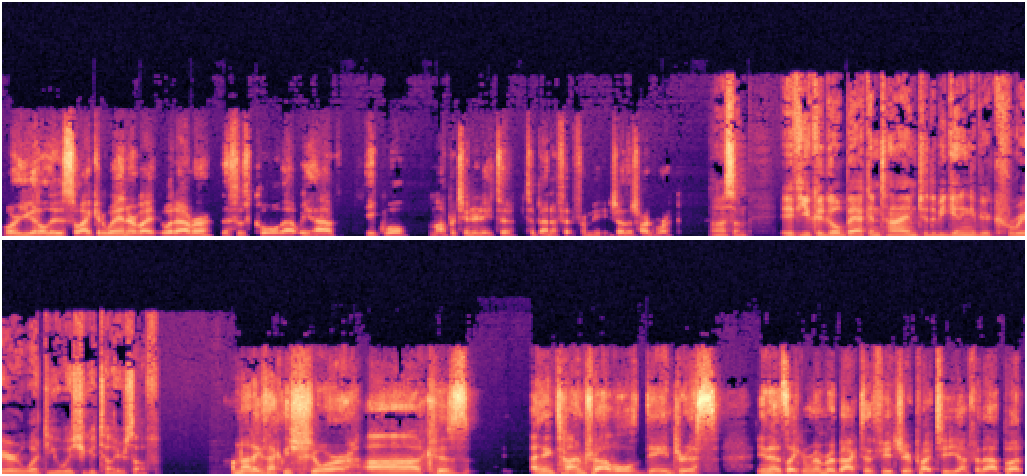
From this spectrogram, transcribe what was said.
or you got to lose so I could win, or whatever. This is cool that we have equal opportunity to to benefit from each other's hard work. Awesome. If you could go back in time to the beginning of your career, what do you wish you could tell yourself? I'm not exactly sure uh, because I think time travel is dangerous. You know, it's like remember Back to the Future. You're probably too young for that, but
